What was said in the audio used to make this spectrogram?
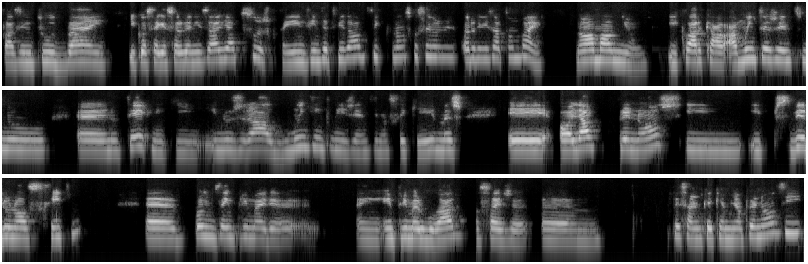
fazem tudo bem e conseguem se organizar, e há pessoas que têm 20 atividades e que não se conseguem organizar tão bem. Não há mal nenhum. E claro que há, há muita gente no, uh, no técnico e, e, no geral muito inteligente e não sei o quê, mas é olhar para nós e, e perceber o nosso ritmo, uh, pôr-nos em, em, em, primeiro lugar, ou seja, um, ehm, pensar no que é que é melhor para nós e,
